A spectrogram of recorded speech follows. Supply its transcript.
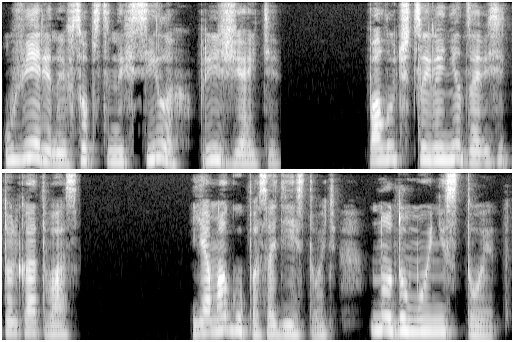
уверенные в собственных силах, приезжайте. Получится или нет, зависит только от вас. Я могу посодействовать, но, думаю, не стоит.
